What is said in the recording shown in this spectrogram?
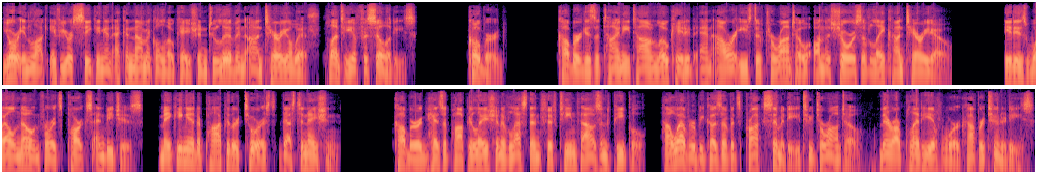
You're in luck if you're seeking an economical location to live in Ontario with plenty of facilities. Cobourg. Cobourg is a tiny town located an hour east of Toronto on the shores of Lake Ontario. It is well known for its parks and beaches, making it a popular tourist destination. Cobourg has a population of less than 15,000 people, however because of its proximity to Toronto, there are plenty of work opportunities.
